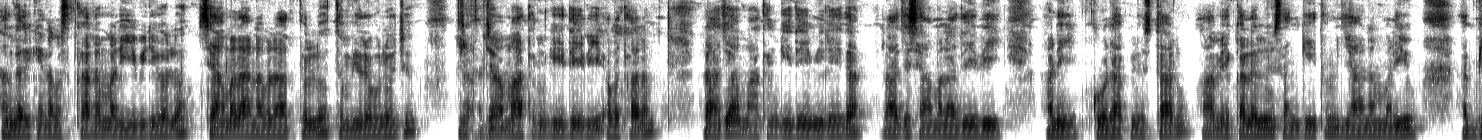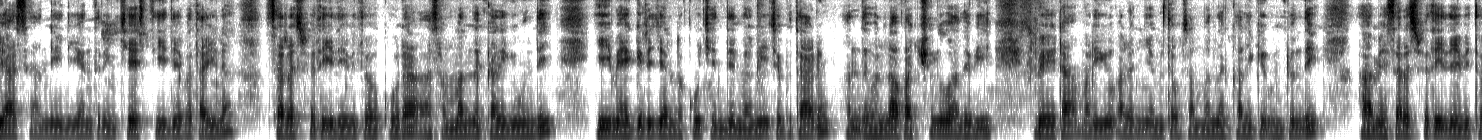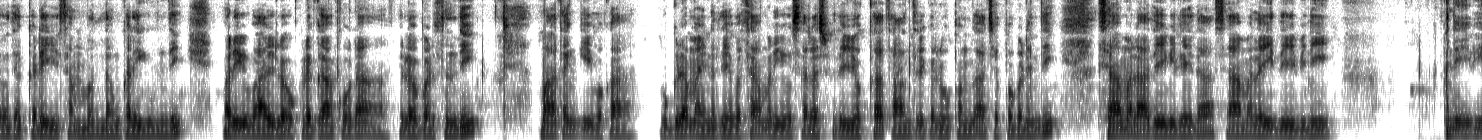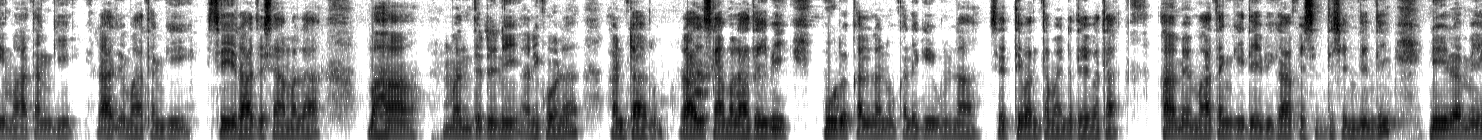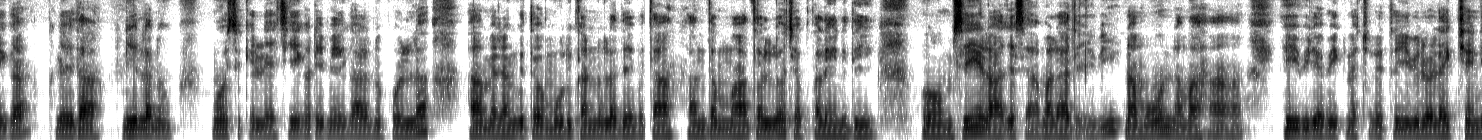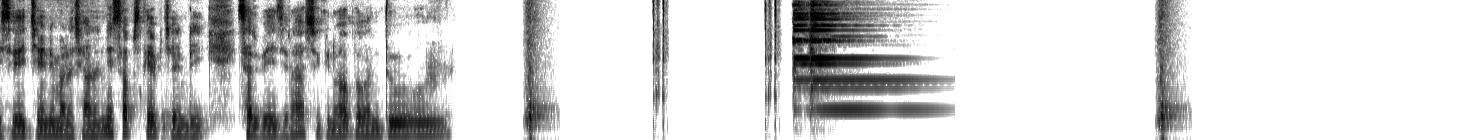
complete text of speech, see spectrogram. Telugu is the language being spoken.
అందరికీ నమస్కారం. మరి ఈ వీడియోలో శ్యామల నవరాత్రుల్లో తొమ్మిదవ రోజు రాజా మాతంగి దేవి అవతారం. రాజా మాతంగి దేవి లేదా రాజశ్యామలాదేవి అని కూడా పిలుస్తారు. ఆమె కళలు సంగీతం ధ్యానం మరియు అభ్యాసాన్ని నియంత్రించే స్త్రీ దేవత అయిన సరస్వతీ దేవితో కూడా ఆ సంబంధం కలిగి ఉంది. ఈమె గిరిజనులకు చెందినని చెబుతారు అందువల్ల పక్షులు అడవి వేట మరియు అరణ్యంతో సంబంధం కలిగి ఉంటుంది. ఆమె సరస్వతీ దేవితో దగ్గర ఈ సంబంధం కలిగి ఉంది మరియు వారిలో ఒకటిగా కూడా పిలువబడుతుంది. మాతంగి ఒక ఉగ్రమైన దేవత మరియు సరస్వతి యొక్క తాంత్రిక రూపంగా చెప్పబడింది. శ్యామలాదేవి లేదా శ్యామలై దేవిని దేవి మాతంగి రాజమాతంగి శ్రీ రాజశ్యామల మహా మంత్రిని అని కూడా అంటారు. రాజశ్యామలాదేవి మూడు కళ్ళను కలిగి ఉన్న శక్తివంతమైన దేవత. ఆమె మాతంగి దేవిగా ప్రసిద్ధి చెందింది. నీలమేఘ లేదా నీళ్ళను మోసుకెళ్ళే చీకటి మేఘాలను పొల్ల ఆమె రంగుతో మూడు కన్నుల దేవత అందం మాతల్లో చెప్పలేనిది. ఓం శ్రీ రాజశ్యామలాదేవి నమో నమ. ఈ వీడియో మీకు నచ్చినట్లయితే ఈ వీడియో లైక్ చేయండి షేర్ చేయండి మన ఛానల్ని సబ్స్క్రైబ్ చేయండి. సర్వేజన సుఖినో భవంతు.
